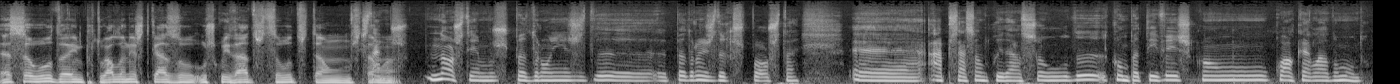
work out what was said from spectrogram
a, saúde em Portugal, ou neste caso os cuidados de saúde estão. estão Estamos. A... Nós temos padrões de, padrões de resposta uh, à prestação de cuidados de saúde compatíveis com qualquer lado do mundo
